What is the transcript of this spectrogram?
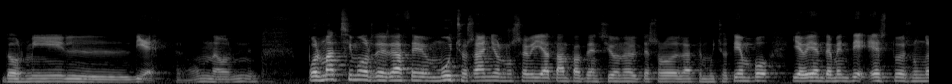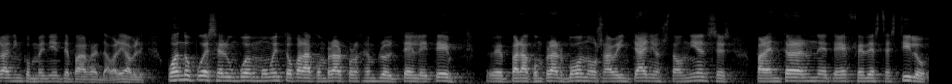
2010 pues máximos desde hace muchos años, no se veía tanta tensión en el tesoro desde hace mucho tiempo y evidentemente esto es un gran inconveniente para la renta variable. ¿Cuándo puede ser un buen momento para comprar, por ejemplo, el TLT, eh, para comprar bonos a 20 años estadounidenses, para entrar en un ETF de este estilo?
